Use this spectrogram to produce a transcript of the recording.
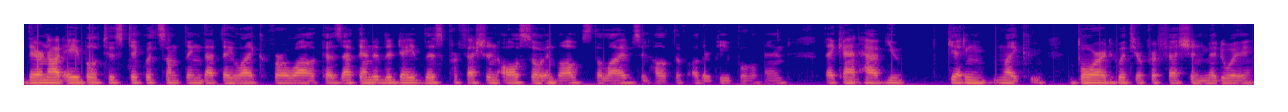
they're not able to stick with something that they like for a while. Because at the end of the day, this profession also involves the lives and health of other people, and they can't have you getting like bored with your profession midway.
